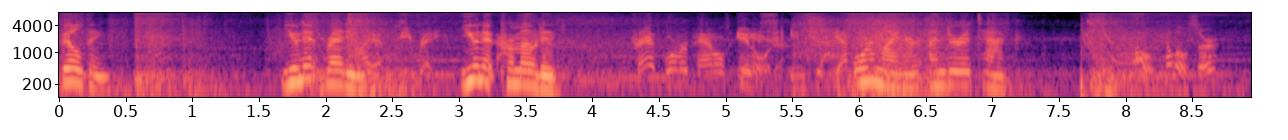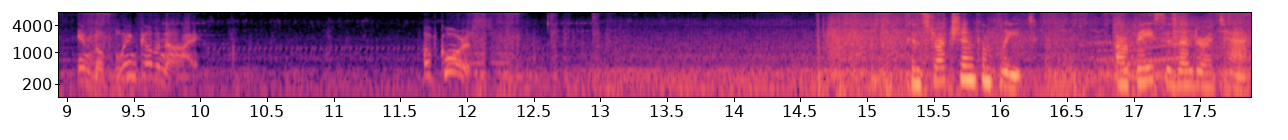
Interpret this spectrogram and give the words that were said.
Building. Unit ready. Ready. Unit promoted. Transformer panels in order. Yep. Ore miner under attack. Oh, hello, sir. In the blink of an eye. Of course. Construction complete. Our base is under attack.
